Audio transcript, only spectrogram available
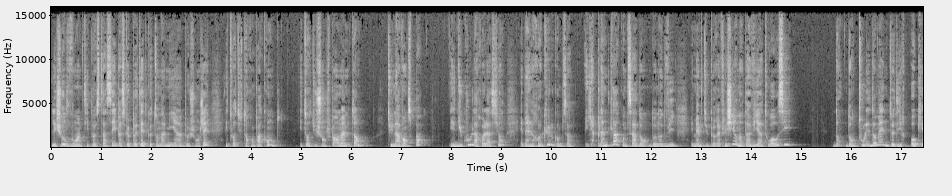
les choses vont un petit peu se tasser parce que peut-être que ton ami a un peu changé et toi tu t'en rends pas compte. Et toi tu changes pas en même temps. Tu n'avances pas. Et du coup, la relation, eh ben, elle recule comme ça. Il y a plein de cas comme ça dans, dans notre vie. Et même tu peux réfléchir dans ta vie à toi aussi dans, tous les domaines, te dire, ok,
